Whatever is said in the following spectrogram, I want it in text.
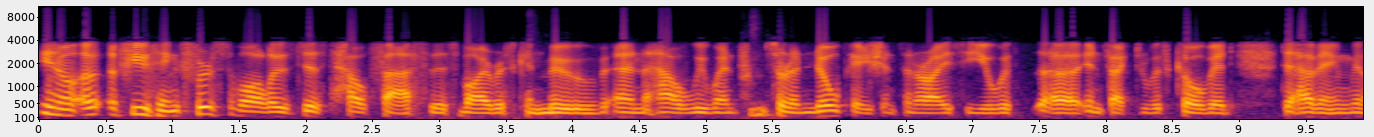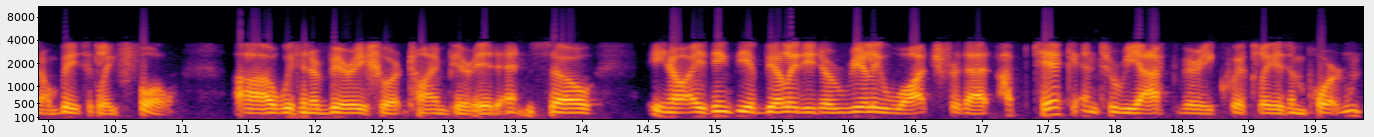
You know, a, a, few things. First of all, is just how fast this virus can move, and how we went from sort of no patients in our ICU with uh, infected with COVID to having you know basically full uh, within a very short time period. And so, you know, I think the ability to really watch for that uptick and to react very quickly is important.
